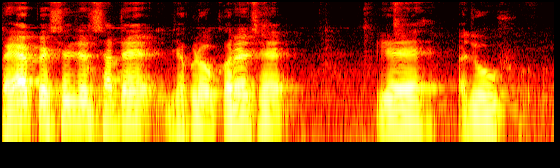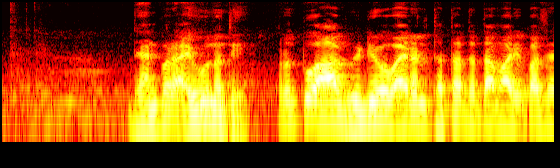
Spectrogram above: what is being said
કયા પેસેન્જર સાથે ઝઘડો કરે છે એ હજુ ધ્યાન પર આવ્યું નથી. પરંતુ આ વીડિયો વાયરલ થતાં થતાં મારી પાસે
